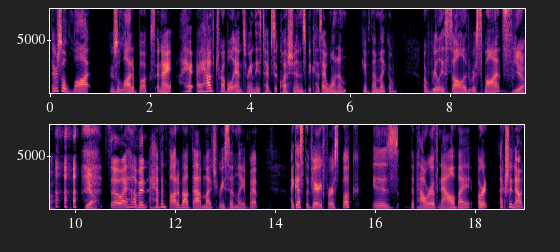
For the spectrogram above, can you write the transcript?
There's a lot. There's a lot of books, and I I, I have trouble answering these types of questions because I want to give them like a a really solid response. yeah yeah So I haven't I haven't thought about that much recently, but I guess the very first book is The Power of Now by or actually no.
